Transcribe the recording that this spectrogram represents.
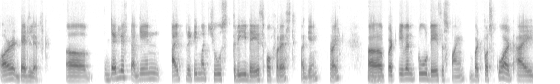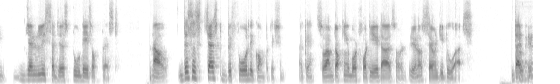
or deadlift, uh, deadlift again i pretty much choose three days of rest again right? Uh, mm-hmm. uh, but even two days is fine. But for squat i generally suggest two days of rest. Now this is just before the competition okay? So i'm talking about 48 hours or you know 72 hours. That, okay.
